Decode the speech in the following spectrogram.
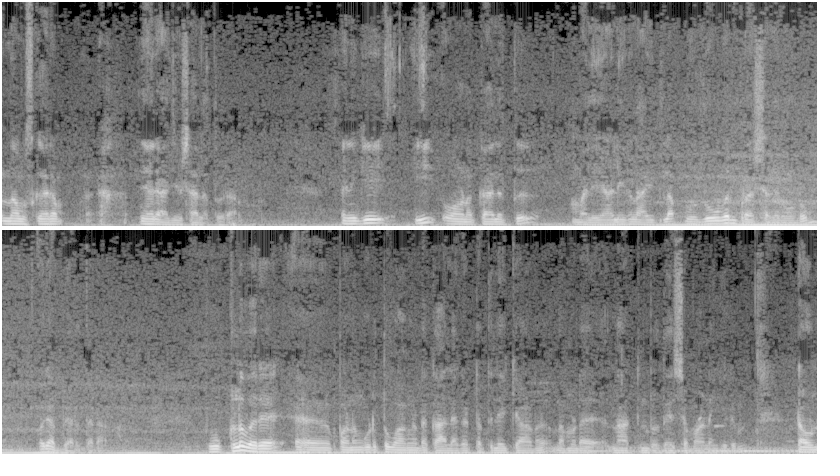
നമസ്കാരം. ഞാൻ രാജേഷ് ആലത്തൂരാണ്. എനിക്ക് ഈ ഓണക്കാലത്ത് മലയാളികളായിട്ടുള്ള മുഴുവൻ പ്രേക്ഷകരോടും ഒരു അഭ്യർത്ഥന. പൂക്കൾ വരെ പണം കൊടുത്ത് വാങ്ങേണ്ട കാലഘട്ടത്തിലേക്കാണ് നമ്മുടെ നാട്ടിൻ പ്രദേശമാണെങ്കിലും ടൗൺ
